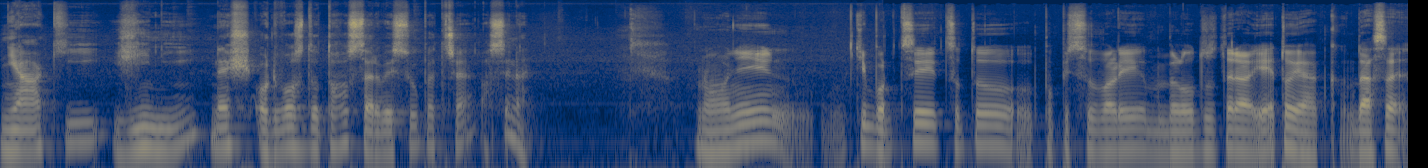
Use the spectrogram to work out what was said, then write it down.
nějaký jiný než odvoz do toho servisu, Petře? Asi ne. No oni, ti borci, co to popisovali, bylo to teda, je to jak, dá se,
